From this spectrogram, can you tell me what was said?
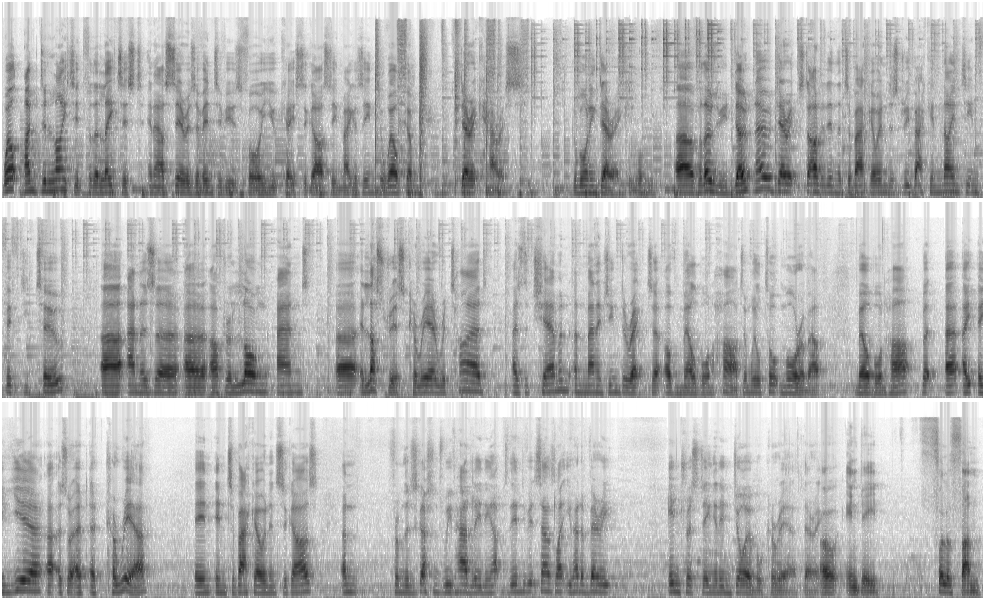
Well, I'm delighted for the latest in our series of interviews for UK Cigar Scene magazine to welcome Derek Harris. Good morning, Derek. Good morning. Uh, for those of you who don't know, Derek started in the tobacco industry back in 1952 uh, and as a, uh, after a long and uh, illustrious career retired as the chairman and managing director of Melbourne Hart. And we'll talk more about Melbourne Hart, but uh, a, a, year, uh, sorry, a, a, career in, in tobacco and in cigars. And from the discussions we've had leading up to the interview, it sounds like you had a very interesting and enjoyable career, Derek. Oh, indeed. Full of fun,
